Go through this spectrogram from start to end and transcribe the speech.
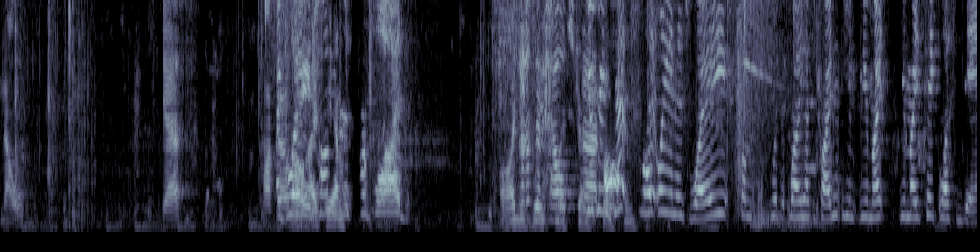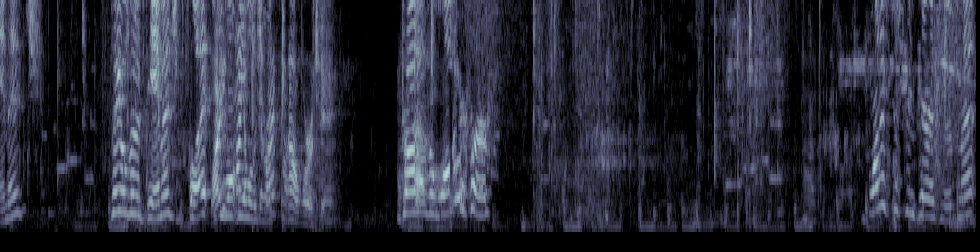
No. Yes. Taco. My blade oh, I see him. hungers for blood. Oh, I That just doesn't wasted my help You that- strength. can get slightly in his way from with while he has a trident. He, you might you might take less damage. Take a little bit of damage, but Why you won't be able to go as trident far. not working? Got out of the water. Oh my god. I want to just impair his movement.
